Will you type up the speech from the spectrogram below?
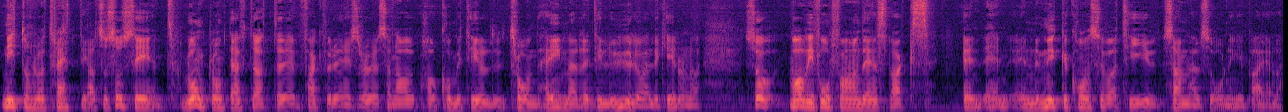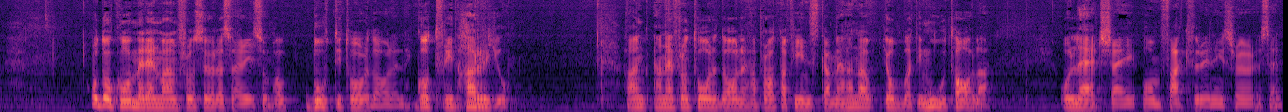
1930, alltså så sent, långt, långt efter att eh, fackföreningsrörelsen har, har kommit till Trondheim eller till Luleå eller Kiruna, så var vi fortfarande en slags, en, en, en mycket konservativ samhällsordning i Pajala. Och då kommer en man från södra Sverige som har bott i Tornedalen, Gottfrid Harju. Han, han är från Tornedalen, han pratar finska, men han har jobbat i Motala och lärt sig om fackföreningsrörelsen.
